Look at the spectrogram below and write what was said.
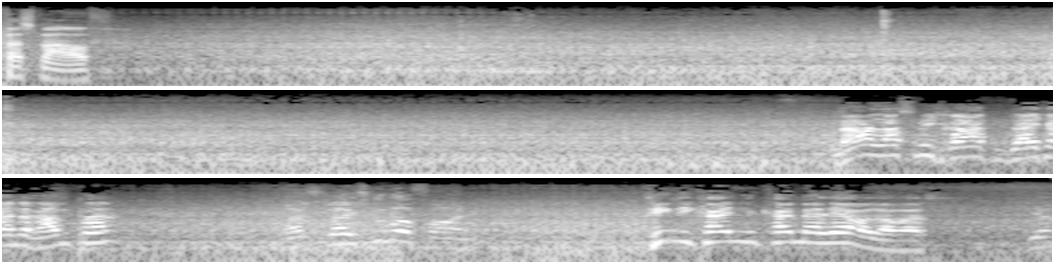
Pass mal auf. Na, lass mich raten, gleich eine Rampe? Kannst gleich rüberfahren. Kriegen die keinen, keinen mehr leer oder was? Ja,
